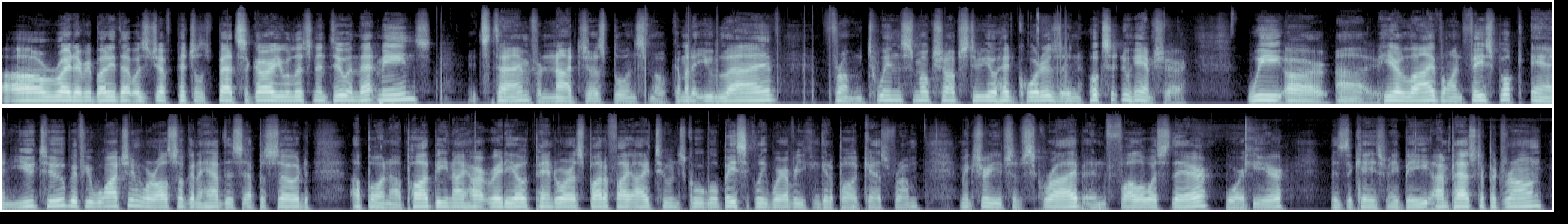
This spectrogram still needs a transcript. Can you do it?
All right, everybody. That was Jeff Pitchell's Fat Cigar you were listening to, and that means it's time for Not Just Blowing Smoke. Coming at you live from Twin Smoke Shop Studio headquarters in Hooksett, New Hampshire. We are uh, here live on Facebook and YouTube. If you're watching, we're also going to have this episode up on uh, Podbean, iHeartRadio, Pandora, Spotify, iTunes, Google, basically wherever you can get a podcast from. Make sure you subscribe and follow us there or here, as the case may be. I'm Pastor Padron,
